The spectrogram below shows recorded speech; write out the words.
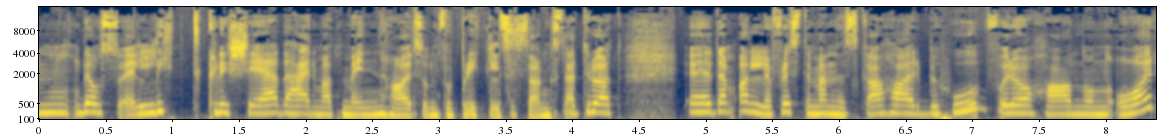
um, det også er litt klisjé det her med at menn har sånn forpliktelsesangst. Jeg tror at uh, de aller fleste mennesker har behov for å ha noen år,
